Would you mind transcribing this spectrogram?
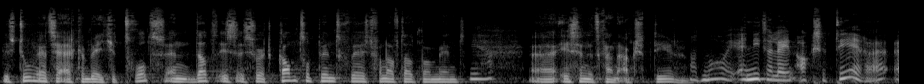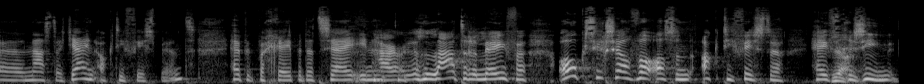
Dus toen werd ze eigenlijk een beetje trots. En dat is een soort kantelpunt geweest vanaf dat moment. Ja. Eh, is ze het gaan accepteren. Wat mooi. En niet alleen accepteren. eh, naast dat jij een activist bent, heb ik begrepen dat zij in haar latere leven ook zichzelf wel als een activiste heeft Ja. gezien.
